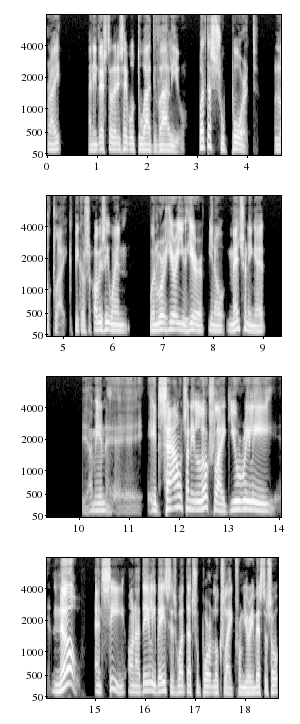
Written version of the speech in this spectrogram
right? an investor that is able to add value, what does support look like? Because obviously, when when we're hearing you here, you know, mentioning it, I mean, eh, it sounds and it looks like you really know and see on a daily basis what that support looks like from your investors. So,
